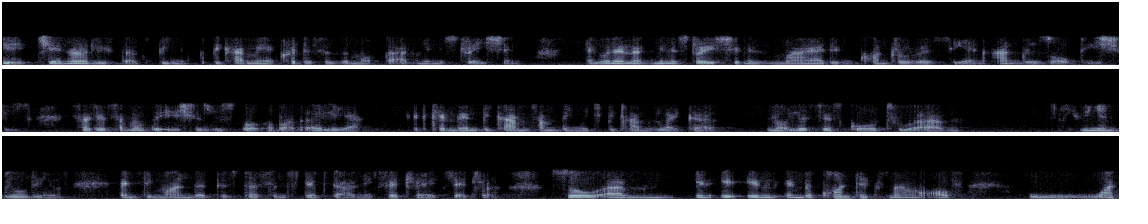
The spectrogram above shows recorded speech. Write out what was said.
it generally starts being, becoming a criticism of the administration. And when an administration is mired in controversy and unresolved issues, such as some of the issues we spoke about earlier, it can then become something which becomes like a no, let's just go to um, union buildings and demand that this person step down, etc., etc. So, um, in, in in the context now of what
